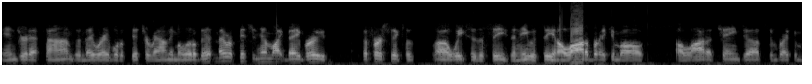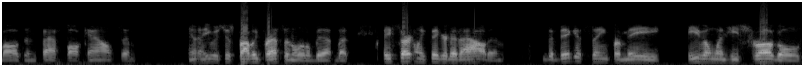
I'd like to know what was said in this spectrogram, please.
injured at times, and they were able to pitch around him a little bit. And they were pitching him like Babe Ruth the first six uh, weeks of the season. He was seeing a lot of breaking balls, a lot of change ups and breaking balls and fastball counts, and you know he was just probably pressing a little bit, but he certainly figured it out. And the biggest thing for me, even when he struggled,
